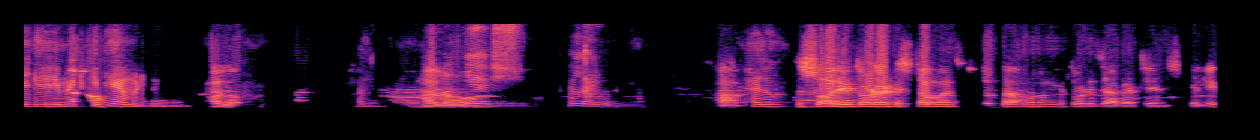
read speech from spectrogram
एज लिमिट किती आहे म्हटलं hello hello hello Yash hello hello sorry थोडा डिस्टर्बन्स होता म्हणून मी थोडी जागा चेंज केली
